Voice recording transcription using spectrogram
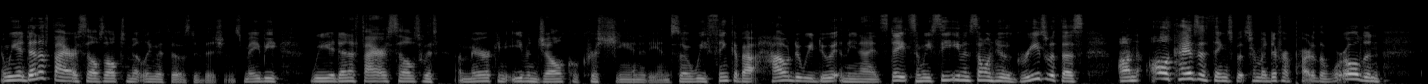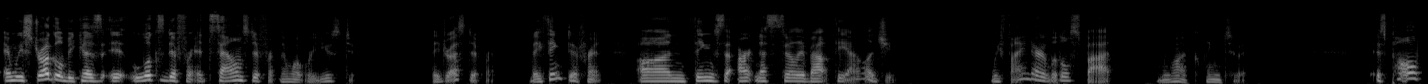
and we identify ourselves ultimately with those divisions. Maybe we identify ourselves with American evangelical Christianity. And so we think about how do we do it in the United States? And we see even someone who agrees with us on all kinds of things, but from a different part of the world. And, and we struggle because it looks different. It sounds different than what we're used to. They dress different. They think different on things that aren't necessarily about theology. We find our little spot we want to cling to it as Paul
